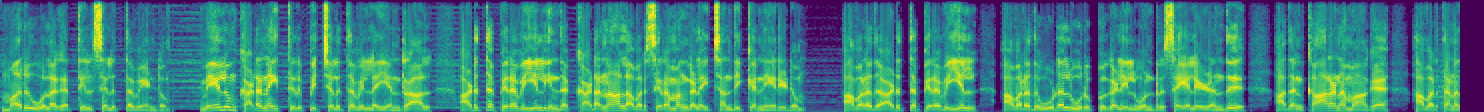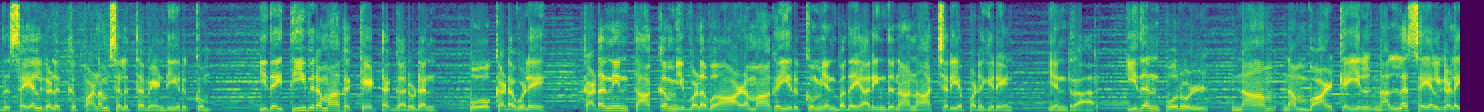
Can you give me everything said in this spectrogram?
மறு உலகத்தில் செலுத்த வேண்டும். மேலும் கடனை திருப்பிச் செலுத்தவில்லை என்றால் அடுத்த பிறவியில் இந்த கடனால் அவர் சிரமங்களை சந்திக்க நேரிடும். அவரது அடுத்த பிறவியில் அவரது உடல் உறுப்புகளில் ஒன்று செயலிழந்து அதன் காரணமாக அவர் தனது செயல்களுக்கு பணம் செலுத்த வேண்டியிருக்கும். இதை தீவிரமாக கேட்ட கருடன் ஓ கடவுளே கடனின் தாக்கம் இவ்வளவு ஆழமாக இருக்கும் என்பதை அறிந்து நான் ஆச்சரியப்படுகிறேன் என்றார். இதன் பொருள் நாம் நம் வாழ்க்கையில் நல்ல செயல்களை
